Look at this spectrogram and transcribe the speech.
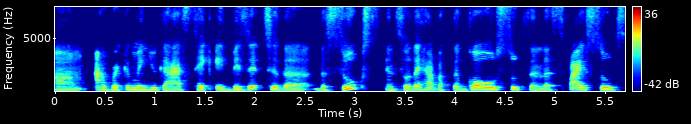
Um, I recommend you guys take a visit to the the souks, and so they have like the gold souks and the spice souks,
